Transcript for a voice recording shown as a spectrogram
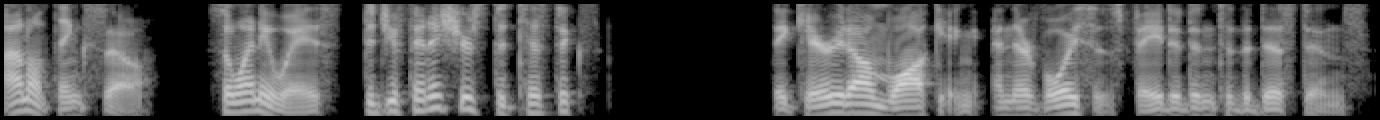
I don't think so. So, anyways, did you finish your statistics? They carried on walking, and their voices faded into the distance.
